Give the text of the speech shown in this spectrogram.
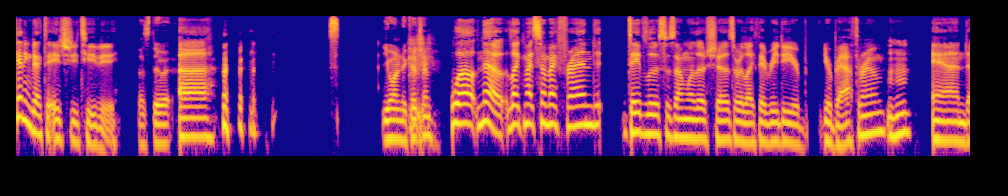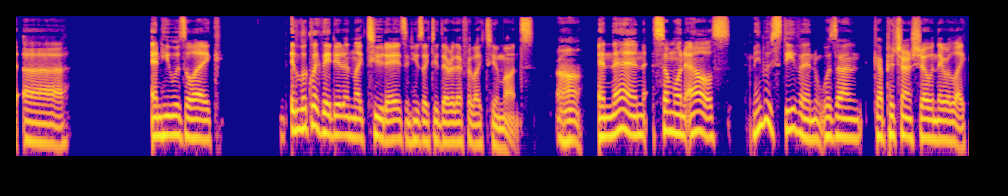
getting back to HGTV. let's do it. Uh, You want a new kitchen? well, no, like my so my friend Dave Lewis was on one of those shows where like they redo your your bathroom, Mm-hmm. and uh, and he was like, it looked like they did it in like two days, and he was like, dude, they were there for like two months. Uh huh. And then someone else, maybe it was Steven, was on got pitched on a show and they were like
